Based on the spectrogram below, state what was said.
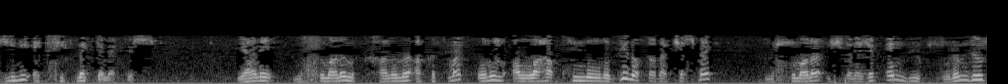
dini eksiltmek demektir. Yani Müslümanın kanını akıtmak, onun Allah'a kulluğunu bir noktada kesmek, Müslümana işlenecek en büyük zulümdür.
